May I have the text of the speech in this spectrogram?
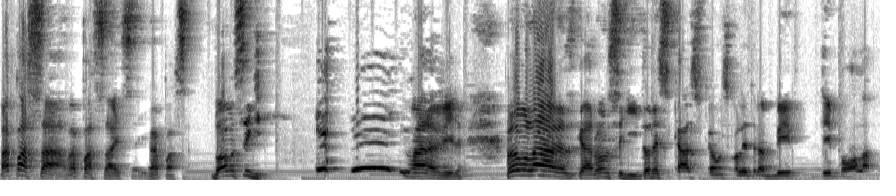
vai passar, vai passar isso aí, vai passar. Vamos seguir. que maravilha. Vamos lá, meus caros, vamos seguir. Então, nesse caso, ficamos com a letra B de bola.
